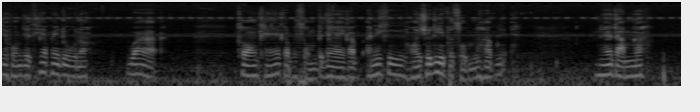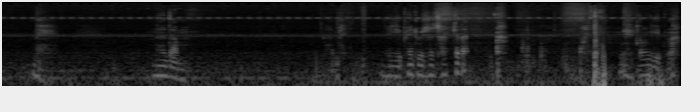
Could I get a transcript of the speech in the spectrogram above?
เดี๋ยวผมจะเทียบให้ดูเนาะว่าทองแท้กับผสมเป็นยังไงครับ อันนี้คือหอยเชอรี่ผสมนะครับนี่เนื้อดำเนาะนี่เนื้อดำ หยิบให้ดูชัดๆก็ได้ต้องหยิบนะ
